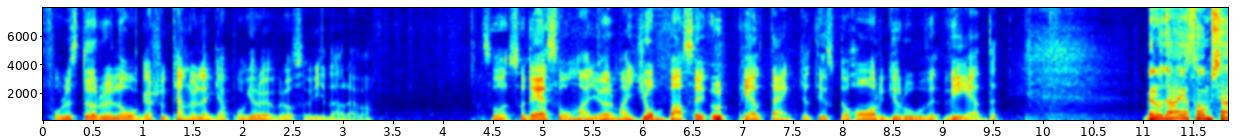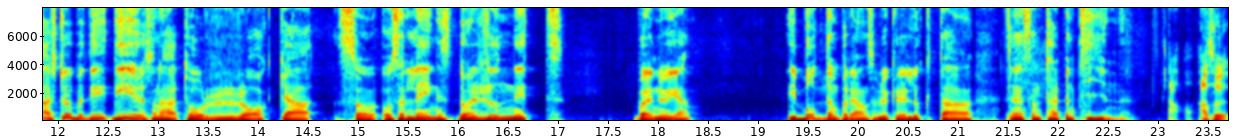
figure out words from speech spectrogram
Får du större lågor så kan du lägga på grövre och så vidare. Va? Så, så det är så man gör. Man jobbar sig upp helt enkelt tills du har grov ved. Men och det här jag sa om kärstubbe, det, det är ju sådana här torrraka så, och sen längst, då har det runnit, vad det nu är. I botten på den så brukar det lukta en sån terpentin. Ja, alltså,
